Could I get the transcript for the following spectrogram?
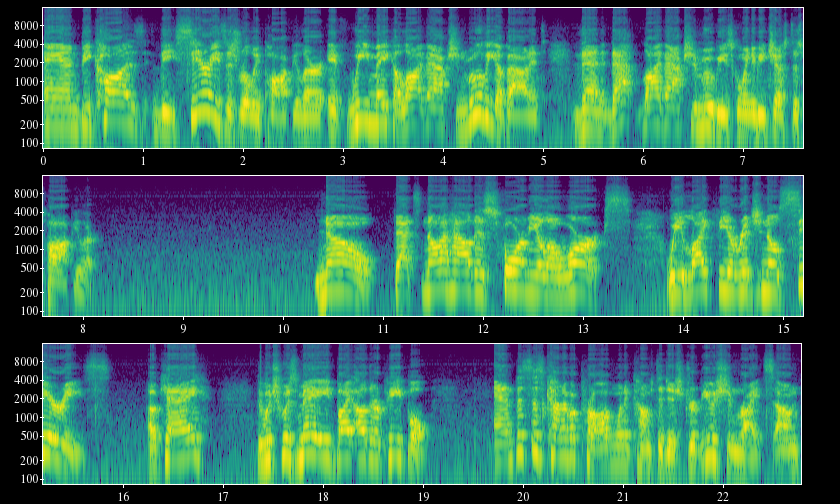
and because the series is really popular, if we make a live action movie about it, then that live action movie is going to be just as popular. No, that's not how this formula works. We like the original series, okay? Which was made by other people. And this is kind of a problem when it comes to distribution rights. Um,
